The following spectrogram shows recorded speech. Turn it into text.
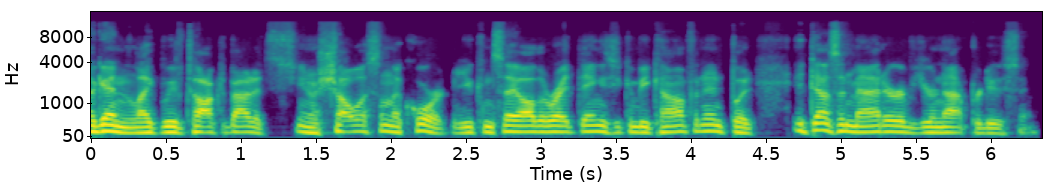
again, like we've talked about, it's, you know, show us on the court. You can say all the right things, you can be confident, but it doesn't matter if you're not producing.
